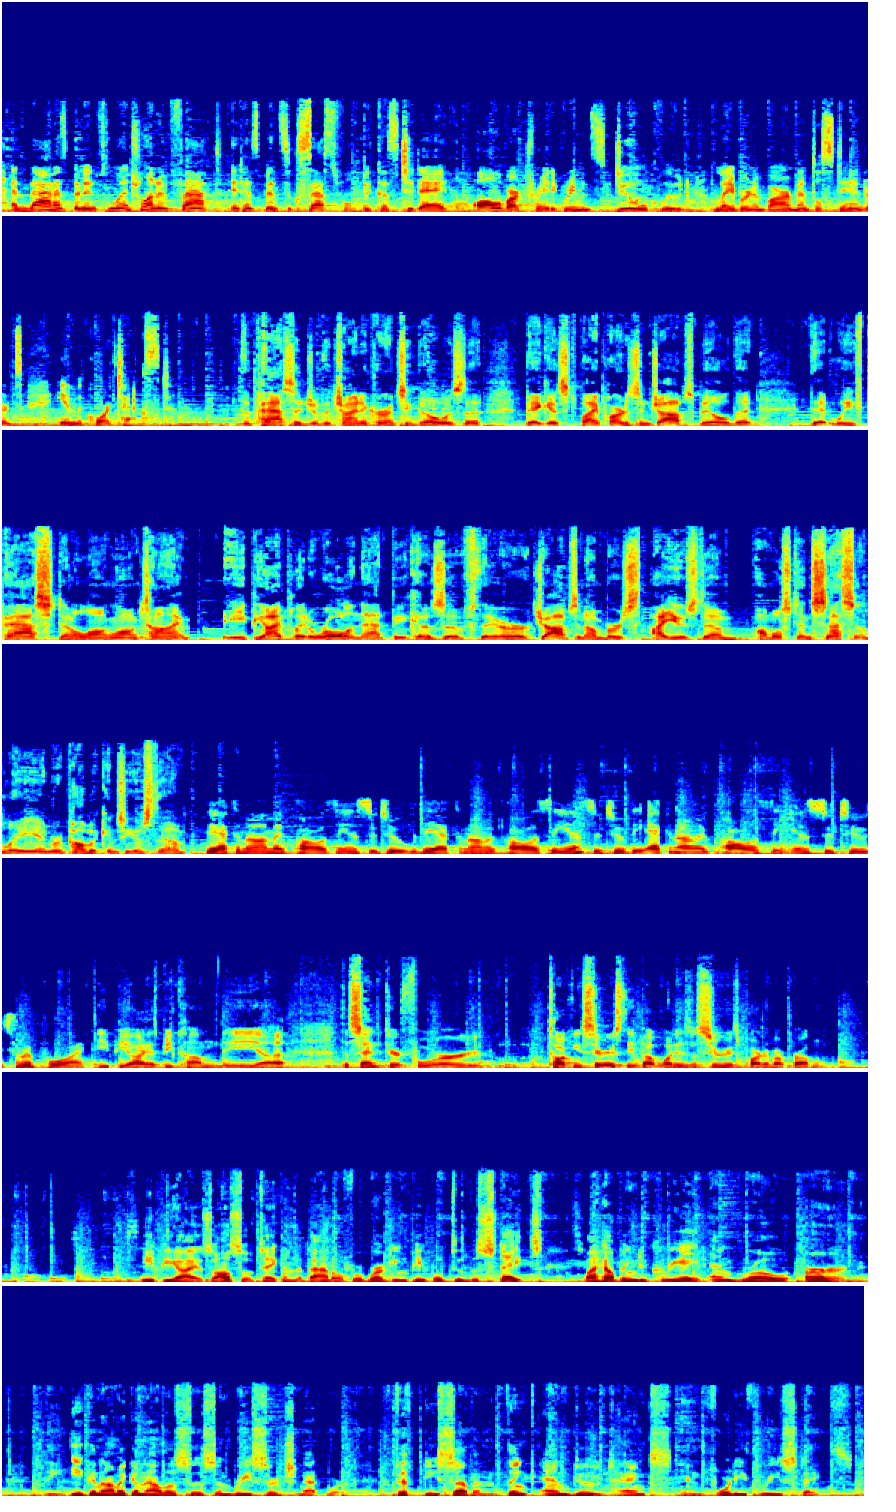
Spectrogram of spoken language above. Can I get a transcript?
And that has been influential, and in fact, it has been successful because today all of our trade agreements do include labor and environmental standards in the core text. The passage of the China currency bill was the biggest bipartisan jobs bill that that we've passed in a long, long time. EPI played a role in that because of their jobs numbers. I use them almost incessantly, and Republicans use them. The Economic Policy Institute, the Economic Policy Institute, the Economic Policy Institute's report. EPI has become the, uh, the center for talking seriously about what is a serious part of our problem. EPI has also taken the battle for working people to the states by helping to create and grow EARN, the Economic Analysis and Research Network, 57 think and do tanks in 43 states.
